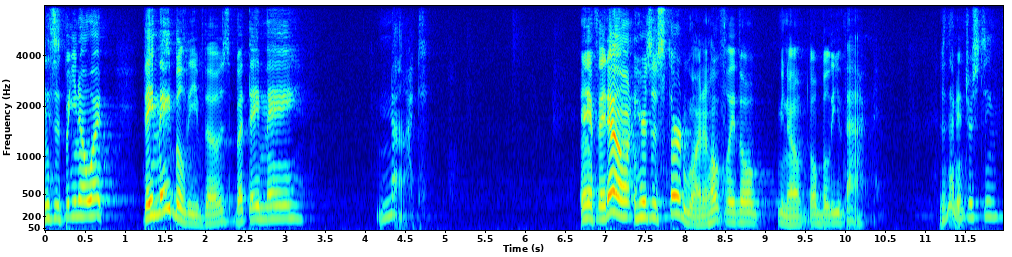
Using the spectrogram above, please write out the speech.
And he says, but you know what? They may believe those, but they may not. And if they don't, here's this third one, and hopefully they'll, you know, they'll believe that. Isn't that interesting?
